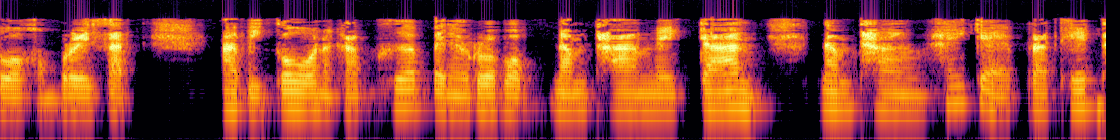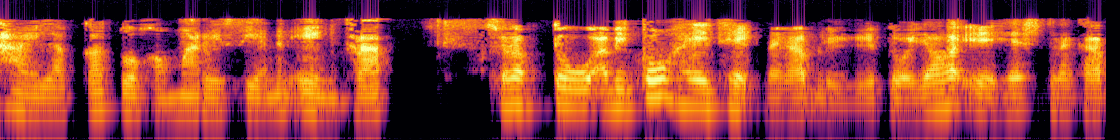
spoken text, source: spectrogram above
ตัวของบริษัทอาปิโกนะครับเพื่อเป็นระบบนำทางในการนำทางให้แก่ประเทศไทย แล้วก็ตัวของมาเลเซียนั่นเองครับสำหรับตัว Abigo High Tech นะครับ หรือตัวย่อ AH นะครับ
